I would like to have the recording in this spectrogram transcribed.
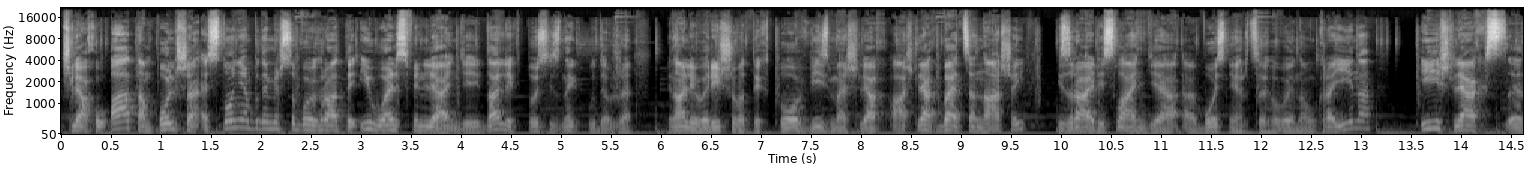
шляху А, там Польща, Естонія буде між собою грати, і Уельс Фінляндія. І далі хтось із них буде вже в фіналі вирішувати, хто візьме шлях А. Шлях Б це наший. Ізраїль, Ісландія, е, Боснія, Герцеговина, Україна. І шлях С-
